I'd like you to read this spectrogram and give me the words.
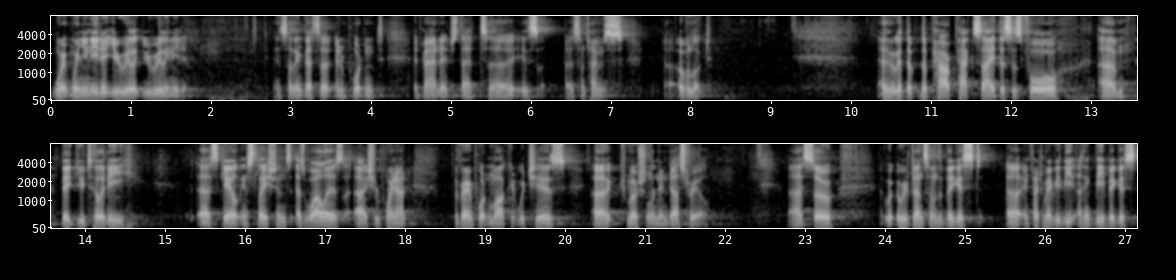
when, when you need it, you really, you really need it. And so I think that's a, an important advantage that uh, is uh, sometimes uh, overlooked. And we've got the, the Powerpack side. This is for um, big utility uh, scale installations, as well as, I should point out, a very important market, which is uh, commercial and industrial. Uh, so we've done some of the biggest, in fact, maybe the, I think the biggest,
